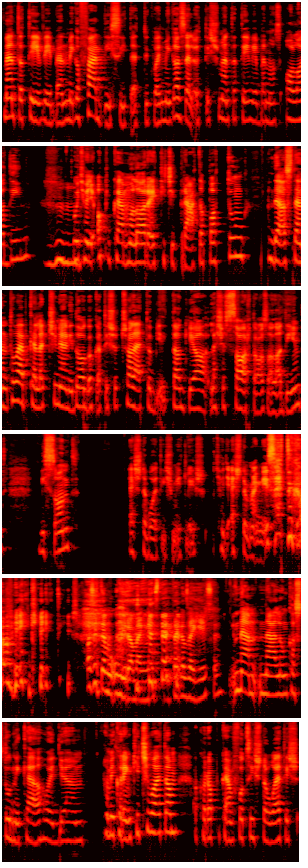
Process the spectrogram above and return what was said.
ment a tévében, még a fát díszítettük, vagy még azelőtt is ment a tévében az Aladdin, úgyhogy apukámmal arra egy kicsit rátapadtunk, de aztán tovább kellett csinálni dolgokat, és a család többi tagja le se szarta az Aladint, viszont este volt ismétlés, úgyhogy este megnézhettük a végét is. Azt hittem, újra megnéztétek az egészet. Nem, nálunk azt tudni kell, hogy amikor én kicsi voltam, akkor apukám focista volt, és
